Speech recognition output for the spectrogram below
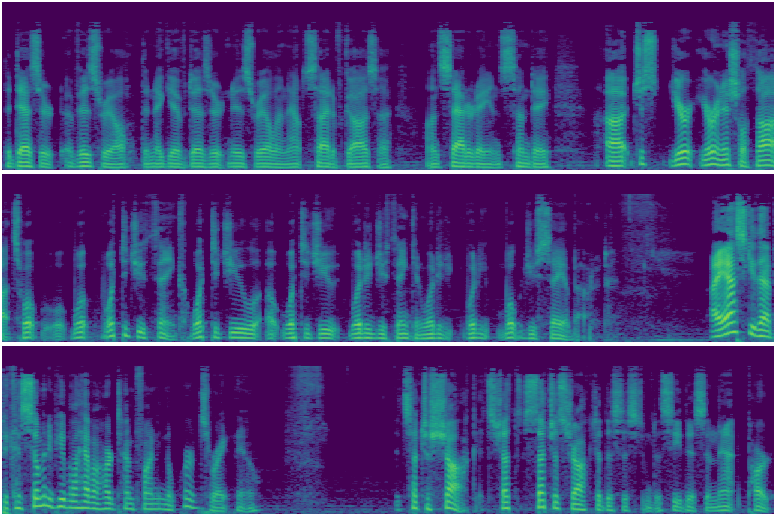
the desert of Israel, the Negev desert in Israel, and outside of Gaza, on Saturday and Sunday. Uh, just your your initial thoughts. What what what did you think? What did you uh, what did you what did you think? And what did you, what do you, what would you say about it? I ask you that because so many people have a hard time finding the words right now. It's such a shock. It's such, such a shock to the system to see this in that part,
